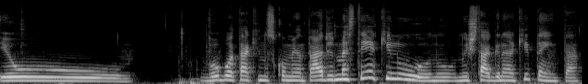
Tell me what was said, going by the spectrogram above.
eu vou botar aqui nos comentários, mas tem aqui no, no, no Instagram, aqui tem, tá?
